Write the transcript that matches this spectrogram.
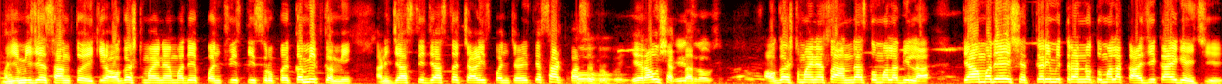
म्हणजे मी जे सांगतोय की ऑगस्ट महिन्यामध्ये पंचवीस तीस रुपये कमीत कमी आणि जास्तीत जास्त चाळीस पंचेचाळीस ते साठ पासष्ट हो, हो. रुपये. हे राहू हेच शकतात. राहू शकतं. ऑगस्ट महिन्याचा अंदाज तुम्हाला दिला. त्यामध्ये शेतकरी मित्रांनो तुम्हाला काळजी काय घ्यायची आहे?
